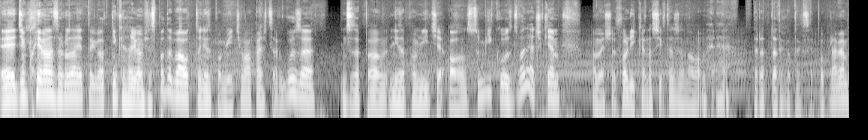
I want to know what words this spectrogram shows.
Yy, dziękuję wam za oglądanie tego odcinka, jeżeli wam się spodobał, to nie zapomnijcie o łapeczce w górze, nie, zapo nie zapomnijcie o subiku z dzwoneczkiem, mam jeszcze folikę na shifterze nową, hehe. Dlatego tak sobie poprawiam.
